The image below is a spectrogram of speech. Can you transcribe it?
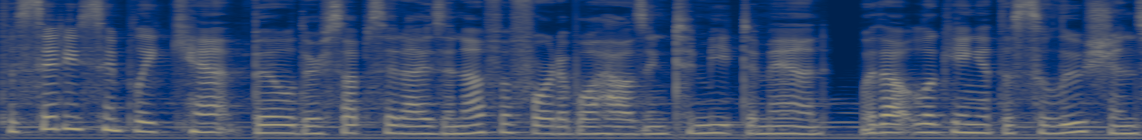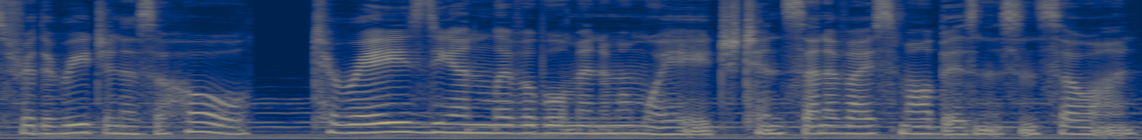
The city simply can't build or subsidize enough affordable housing to meet demand without looking at the solutions for the region as a whole, to raise the unlivable minimum wage, to incentivize small business, and so on.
